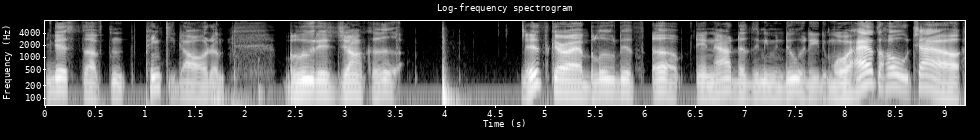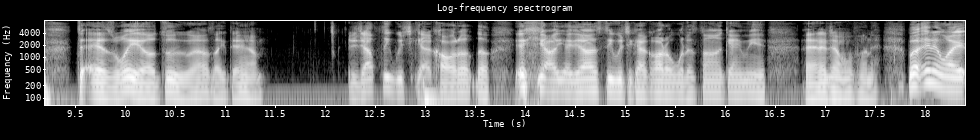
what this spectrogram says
this stuff. Pinky doll them blew this junk up. This girl blew this up and now doesn't even do it anymore. Has a whole child to, as well too. I was like, damn. Did y'all see what she got caught up though? y'all, y'all see what she got caught up when the sun came in? Man, that don't funny. But anyway,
